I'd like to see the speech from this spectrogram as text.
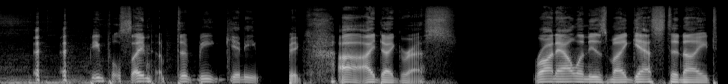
people sign up to be guinea pig. Uh, I digress. Ron Alan is my guest tonight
